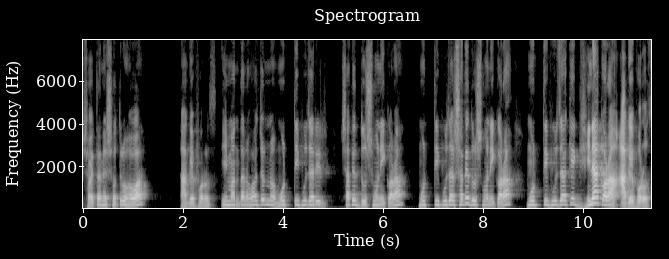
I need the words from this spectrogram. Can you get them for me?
শয়তানের শত্রু হওয়া আগে ফরজ। ইমানদার হওয়ার জন্য মূর্তি পূজারীর সাথে দুশ্মনী করা, মূর্তি পূজার সাথে দুশ্মনী করা, মূর্তি পূজাকে ঘৃণা করা আগে ফরজ।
